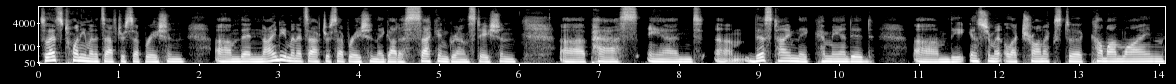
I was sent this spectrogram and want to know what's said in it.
So that's 20 minutes after separation. Um, then 90 minutes after separation, they got a second ground station uh, pass, and um, this time they commanded um, the instrument electronics to come online.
